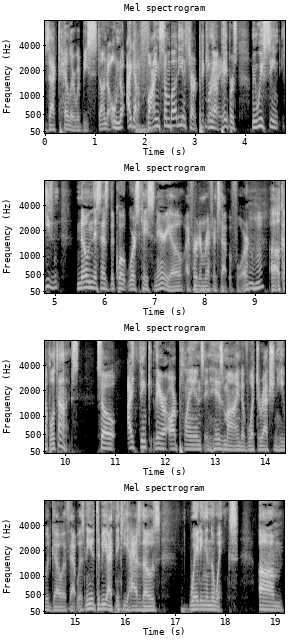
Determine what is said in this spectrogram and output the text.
Zac Taylor would be stunned. Oh no, I got to find somebody and start picking up papers. I mean, we've seen he's known this as the quote worst case scenario. I've heard him reference that before uh, a couple of times. So I think there are plans in his mind of what direction he would go if that was needed to be. I think he has those waiting in the wings. Um,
